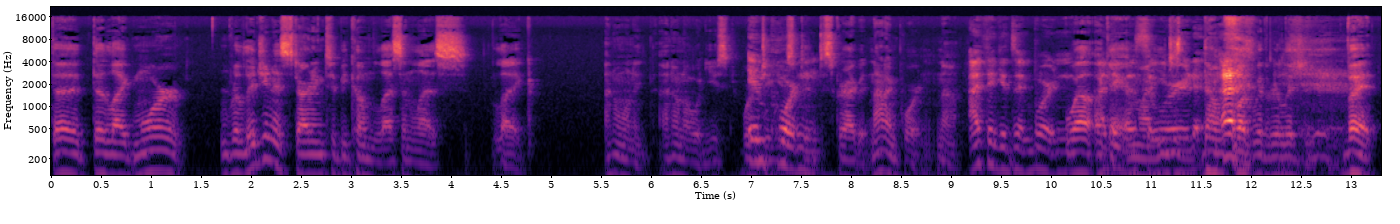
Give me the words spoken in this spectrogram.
The the like more religion is starting to become less and less like. I don't want to. I don't know what use word to use to describe it. Not important. No. I think it's important. Well, I think okay, that's Emma, the you word. just don't fuck with religion. But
